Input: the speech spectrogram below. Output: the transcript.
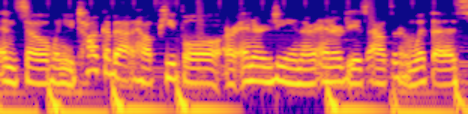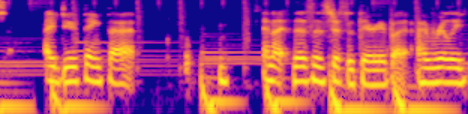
And so when you talk about how people are energy and their energy is out there and with us, I do think that, and I, this is just a theory, but I really,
